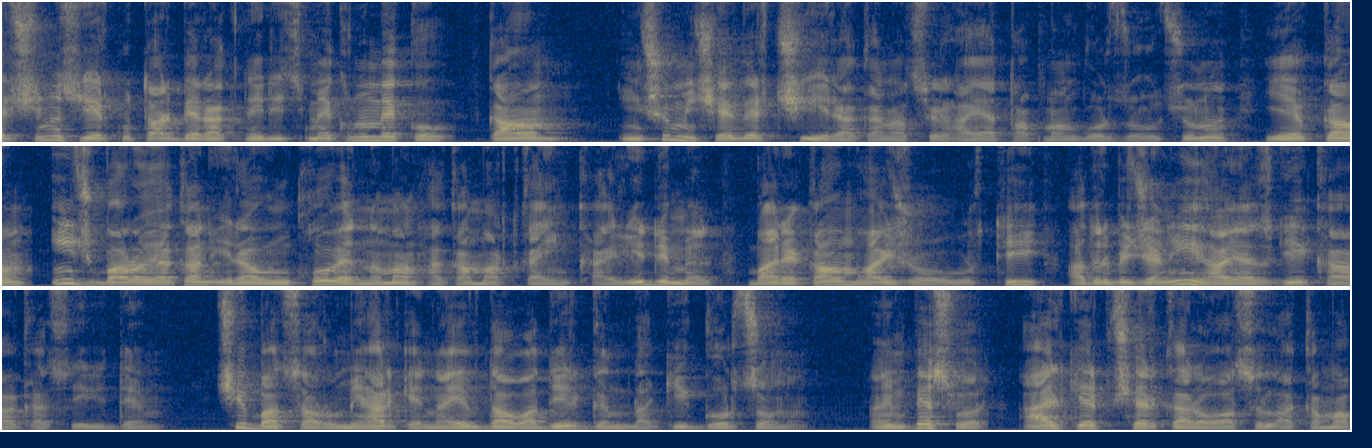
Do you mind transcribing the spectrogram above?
վերջինս երկու տարբերակներից մեկն ու մեկով կամ ինչու միջև վեր չի իրականացրել հայաթափման գործողությունը եւ կամ ինչ բարոյական իրավունքով է նման հակամարտկային քայլի դիմել բարեկամ հայ ժողովրդի ադրբեջանի հայազգի քաղաքացիների դեմ չի բացառում իհարկե նաև դավադիր գնդակի գործոնը։ Այնպես որ այլ կերպ չէր կարող ասել ակամա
